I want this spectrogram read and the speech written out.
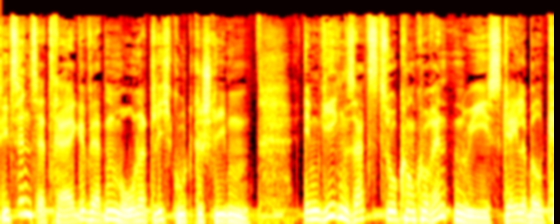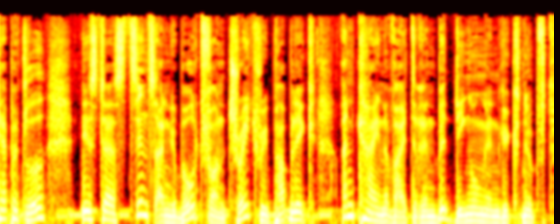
Die Zinserträge werden monatlich gutgeschrieben. Im Gegensatz zu Konkurrenten wie Scalable Capital ist das Zinsangebot von Trade Republic an keine weiteren Bedingungen geknüpft.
